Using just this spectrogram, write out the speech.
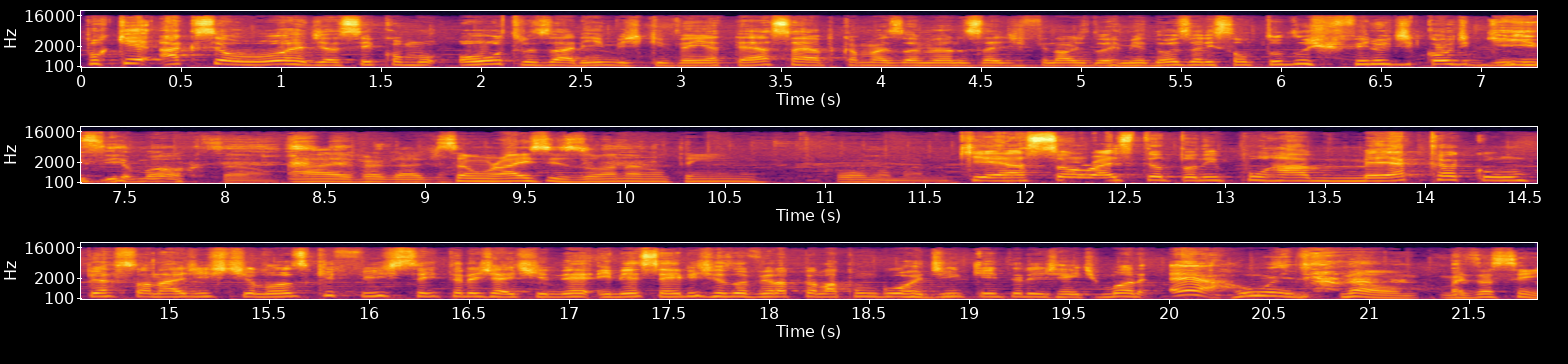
Porque Axel Word, assim como outros animes que vêm até essa época mais ou menos aí de final de 2012, eles são todos filhos de Code Geass, irmão. São. Ah, é verdade. Sunrise Zona não tem como, mano. Que é a Sunrise tentando empurrar Mecha com um personagem estiloso que fiz ser inteligente. E, e nesse aí eles resolveram apelar pra um gordinho que é inteligente. Mano, é ruim. Não, mas assim,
